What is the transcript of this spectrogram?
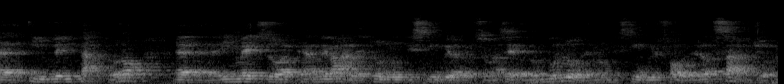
eh, inventato. No? Eh, in mezzo al carnevale tu non distingui la persona seria dal burlone, non distingui il folle dal saggio,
